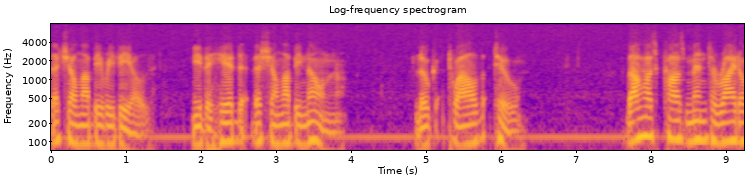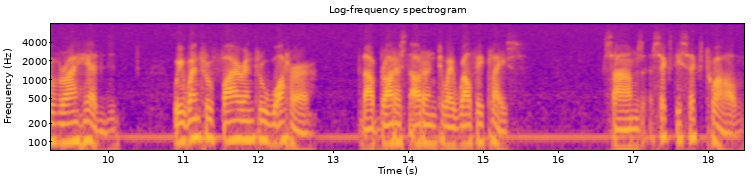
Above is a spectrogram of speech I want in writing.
that shall not be revealed, neither hid that shall not be known. Luke 12, 2. Thou hast caused men to ride over our heads. We went through fire and through water. Thou broughtest out into a wealthy place. Psalms 66:12.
